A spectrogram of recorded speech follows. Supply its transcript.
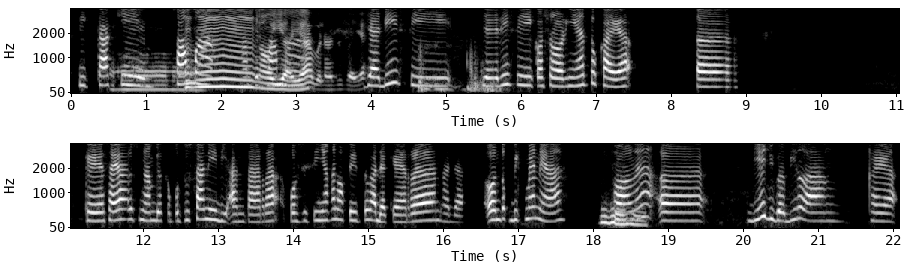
si Kakim Oh. sama Hmm, hampir oh iya sama. iya benar juga ya. jadi si jadi si coach Lornya tuh kayak eh kayak saya harus ngambil keputusan nih di antara posisinya kan waktu itu ada Karen ada oh, untuk big man ya soalnya eh dia juga bilang kayak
